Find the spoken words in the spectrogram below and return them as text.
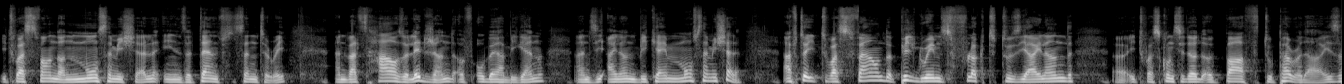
It was found on Mont Saint Michel in the 10th century, and that's how the legend of Aubert began, and the island became Mont Saint Michel. After it was found, pilgrims flocked to the island. Uh, it was considered a path to paradise,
